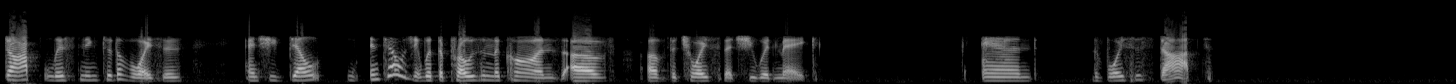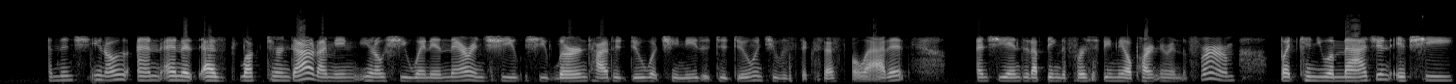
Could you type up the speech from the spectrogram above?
stopped listening to the voices and she dealt intelligent with the pros and the cons of of the choice that she would make. And the voices stopped. And then she you know and and it, as luck turned out i mean you know she went in there and she she learned how to do what she needed to do and she was successful at it. And she ended up being the first female partner in the firm. But can you imagine if she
